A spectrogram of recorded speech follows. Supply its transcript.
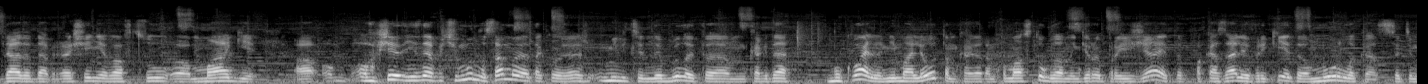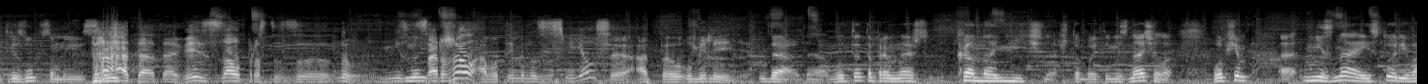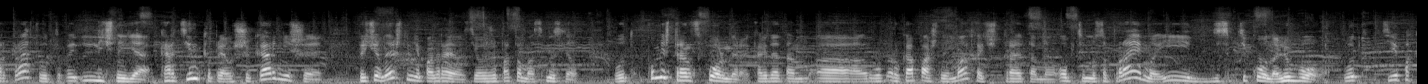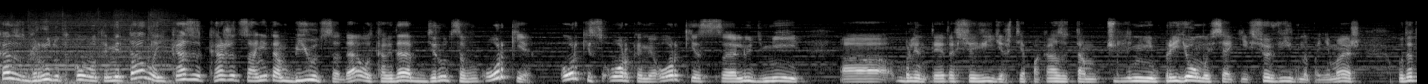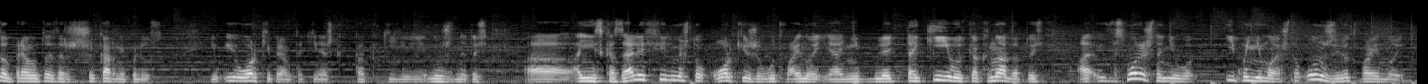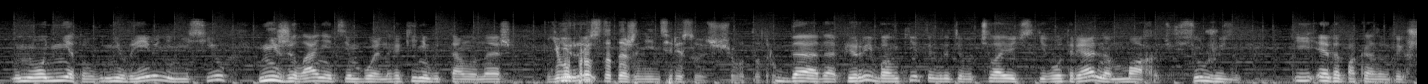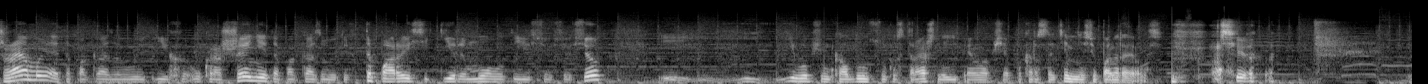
Да-да-да, превращение в овцу, а, маги. А, вообще, не знаю почему, но самое такое знаешь, умилительное было, это когда буквально мимолетом, когда там по мосту главный герой проезжает, показали в реке этого Мурлока с этим трезубцем и с Да, да, да, весь зал просто, за- ну, не Ну, заржал, а вот именно засмеялся от э, умиления. Да, да, вот это прям, знаешь, канонично, что бы это ни значило. В общем, э, не зная истории Warcraft, вот э, лично я, картинка прям шикарнейшая. Причем, знаешь, что мне понравилось? Я уже потом осмыслил. Вот помнишь трансформеры, когда там э, ру- рукопашный махач, там Оптимуса Прайма и Десептикона любого. Вот тебе показывают груду какого-то металла, и кажется, они там бьются, да, вот когда дерутся в орки, орки с орками, орки с э, людьми, а, блин, ты это все видишь, тебе показывают там чуть ли не приемы всякие, все видно, понимаешь? Вот это прям вот это же шикарный плюс. И, и орки прям такие, знаешь, как какие нужны. То есть а, они сказали в фильме, что орки живут войной, и они, блядь, такие вот как надо. То есть а, смотришь на него и понимаешь, что он живет войной. У него нету ни времени, ни сил, ни желания, тем более, на какие-нибудь там, знаешь, Его Пиры- просто даже не интересует чего-то другого. да, да, пиры, банкеты, вот эти вот человеческие, вот реально махач всю жизнь. И это показывает их шрамы, это показывают их украшения, это показывают их топоры, секиры, молоты и все-все-все. И, и, и, в общем, колдун, сука, страшный, и прям вообще по красоте мне все понравилось.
